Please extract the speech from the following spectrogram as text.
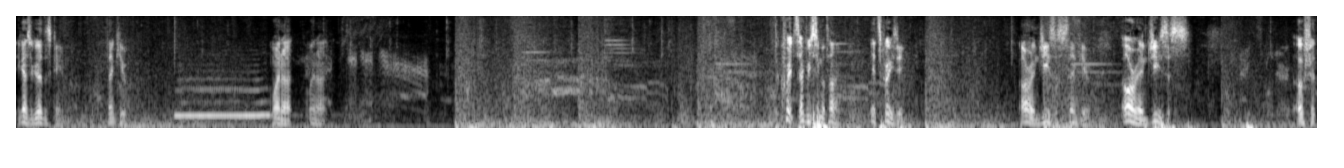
You guys are good at this game. Thank you. Why not? Why not? The crits every single time. It's crazy. RNGesus, thank you. RNGesus. Oh shit.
